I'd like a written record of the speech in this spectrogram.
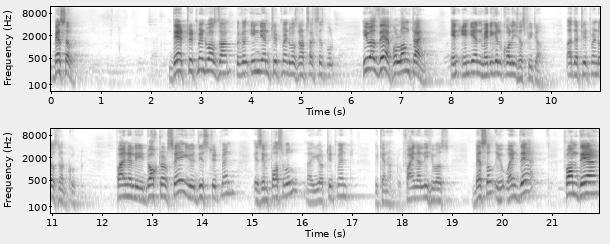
Basel. Their treatment was done because Indian treatment was not successful. He was there for a long time in Indian Medical College Hospital, but the treatment was not good. Finally, doctors say, you, this treatment is impossible, by your treatment we cannot do. Finally, he was Basel, he went there, from there,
